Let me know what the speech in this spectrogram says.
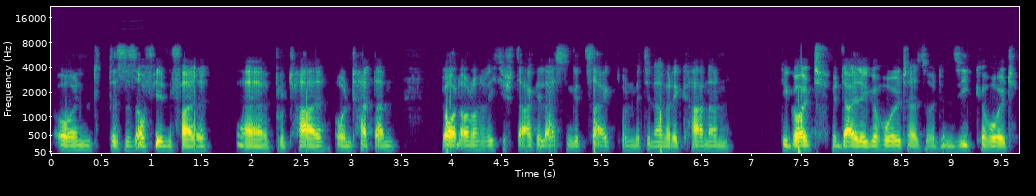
und das ist auf jeden Fall äh, brutal und hat dann dort auch noch eine richtig starke Leistung gezeigt und mit den Amerikanern die Goldmedaille geholt, also den Sieg geholt.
